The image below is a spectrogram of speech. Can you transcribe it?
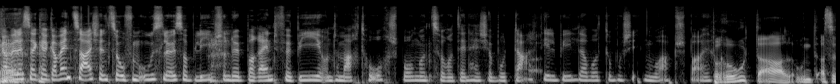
Ich würde sagen, gerade wenn du sagst, wenn du so auf dem Auslöser bleibst und jemand rennt vorbei und macht Hochsprung und so, und dann hast du ja brutal viele Bilder, die du musst irgendwo abspeichern Brutal. Und also,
